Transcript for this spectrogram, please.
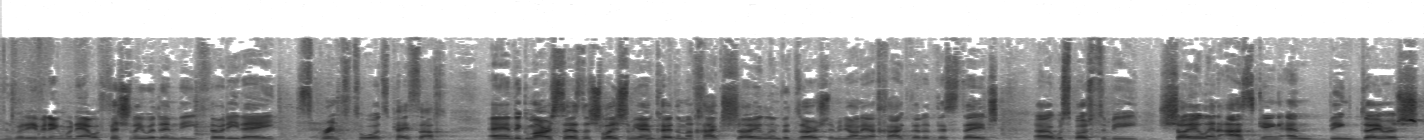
Good evening. We're now officially within the 30 day sprint towards Pesach. And the Gemara says that Shleishim Yom Kedem Achag Shailin V'Dzarshim Yoni Achag that at this stage uh, we're supposed to be Shailin asking and being Deirish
